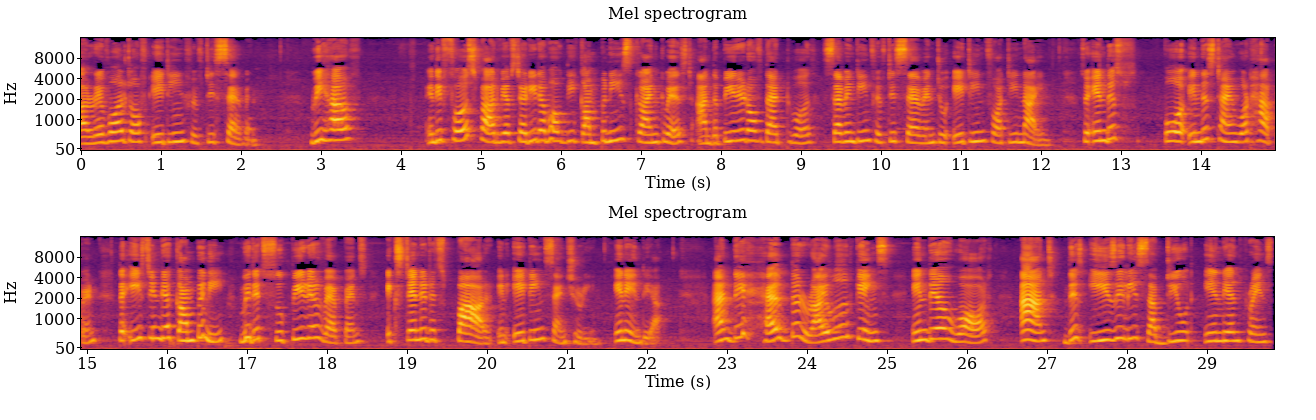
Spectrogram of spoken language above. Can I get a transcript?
a revolt of 1857. We have in the first part, we have studied about the company's conquest and the period of that was 1757 to 1849. So in this in this time what happened? The East India Company with its superior weapons extended its power in 18th century in India and they helped the rival kings in their war and this easily subdued Indian prince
